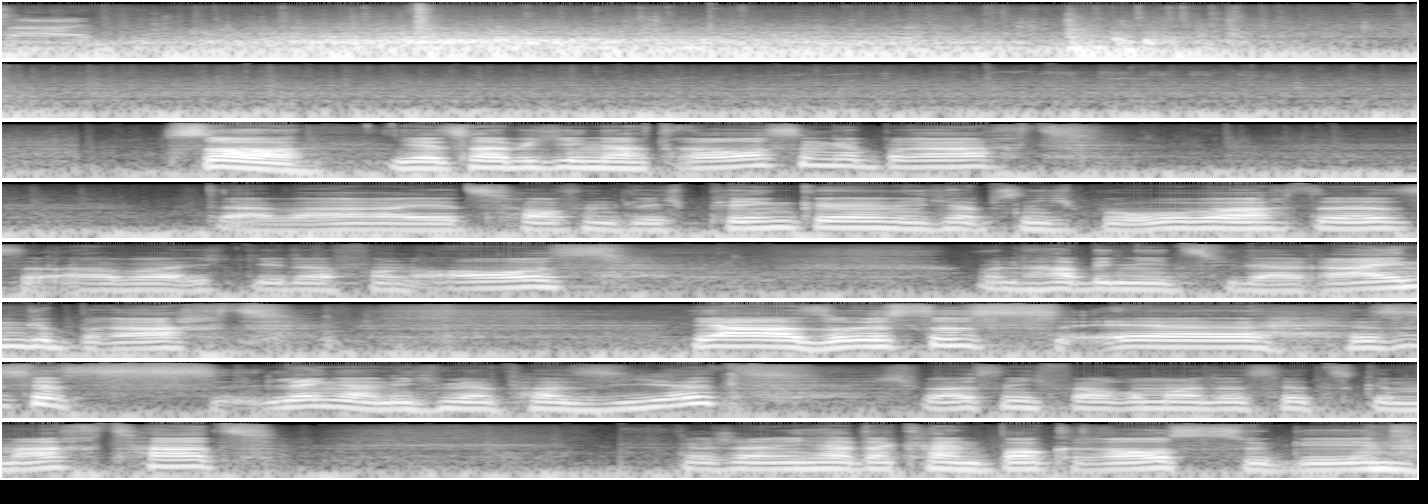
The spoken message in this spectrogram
Nein. So, jetzt habe ich ihn nach draußen gebracht. Da war er jetzt hoffentlich pinkeln. Ich habe es nicht beobachtet, aber ich gehe davon aus und habe ihn jetzt wieder reingebracht. Ja, so ist es. Das ist jetzt länger nicht mehr passiert. Ich weiß nicht, warum er das jetzt gemacht hat. Wahrscheinlich hat er keinen Bock rauszugehen.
